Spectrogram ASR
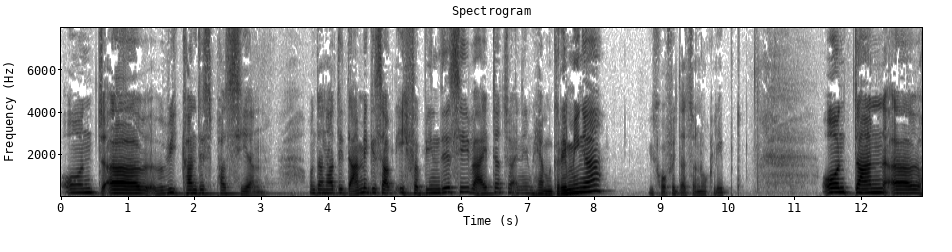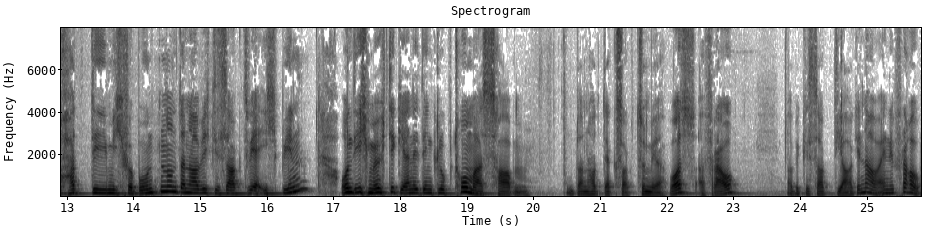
und äh, wie kann das passieren? Und dann hat die Dame gesagt, ich verbinde Sie weiter zu einem Herrn Grimminger. Ich hoffe, dass er noch lebt. Und dann äh, hat die mich verbunden und dann habe ich gesagt, wer ich bin und ich möchte gerne den Club Thomas haben. Und dann hat der gesagt zu mir, was, eine Frau? habe ich gesagt, ja genau, eine Frau.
